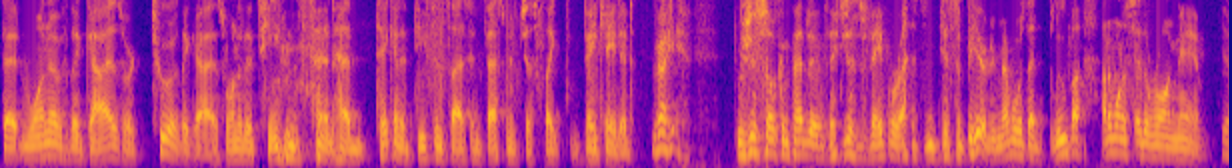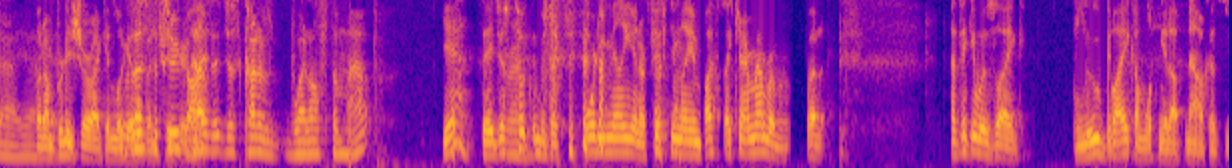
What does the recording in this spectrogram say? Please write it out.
that one of the guys or two of the guys, one of the teams that had taken a decent sized investment just like vacated. Right. It was just so competitive they just vaporized and disappeared. Remember was that Blue Bike? I don't want to say the wrong name. Yeah, yeah. But I'm pretty sure I can look Were it up those the two guys that just kind of went off the map? Yeah, they just Right. took it was like forty million or fifty million bucks. I can't remember, but I think it was like Blue Bike. I'm looking it up now because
